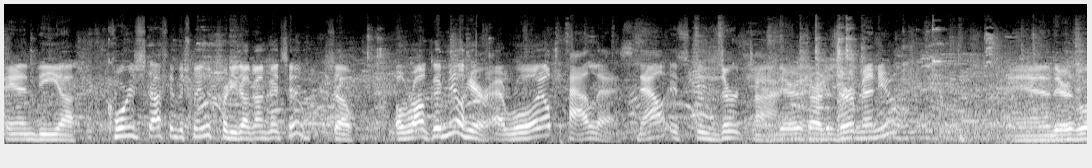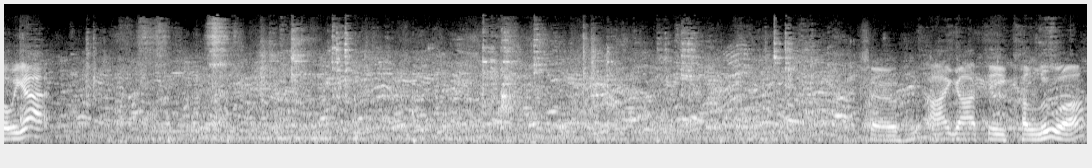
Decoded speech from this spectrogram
and the uh, corn stuff in between was pretty doggone good too. So overall, good meal here at Royal Palace. Now it's dessert time. There's our dessert menu, and there's what we got. So I got the Kahlua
